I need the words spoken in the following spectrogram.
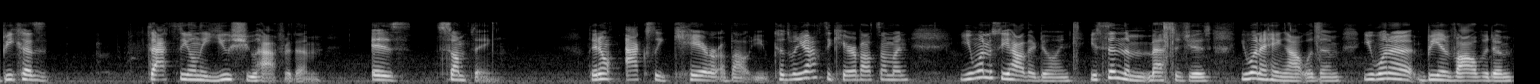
because that's the only use you have for them is something. They don't actually care about you. Because when you actually care about someone, You want to see how they're doing. You send them messages. You want to hang out with them. You want to be involved with them.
